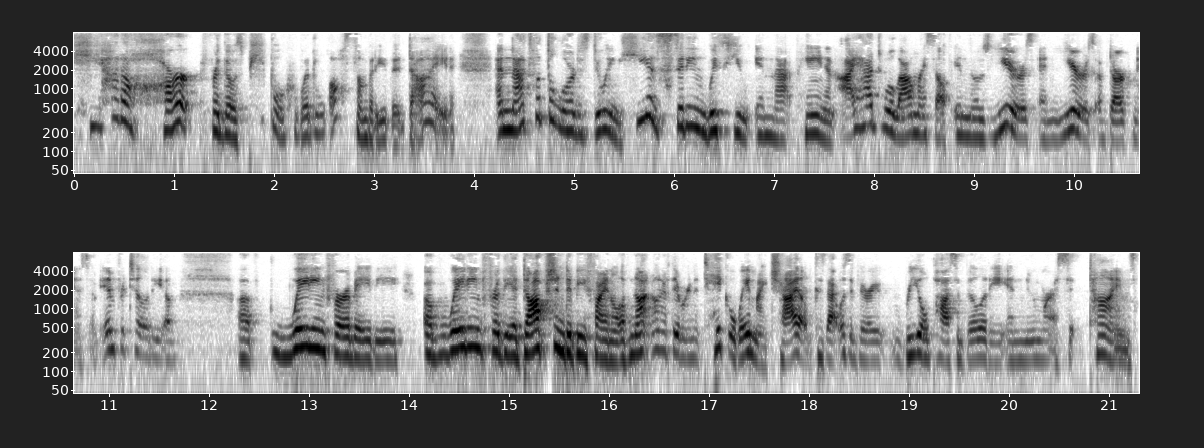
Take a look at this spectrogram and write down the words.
He had a heart for those people who had lost somebody that died. And that's what the Lord is doing. He is sitting with you in that pain. And I had to allow myself in those years and years of darkness, of infertility, of of waiting for a baby, of waiting for the adoption to be final, of not knowing if they were going to take away my child, because that was a very real possibility in numerous times.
